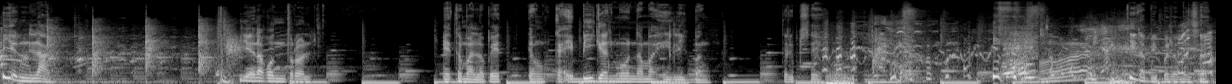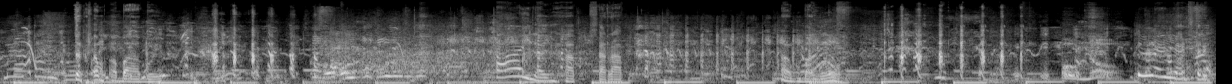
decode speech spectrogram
Yun lang. Yan na control. Ito malupit. Yung kaibigan mo na mahilig bang trip sa'yo. Tinabi ba naman sa tatlong mga baboy? Ay lang hap, sarap. Ang bango. oh no! Ay, trip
